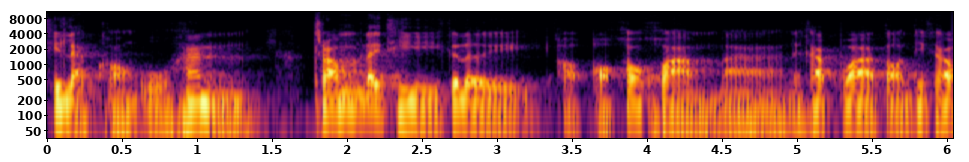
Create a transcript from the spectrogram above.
ที่แลบของอู่ฮั่นทรัมป์ได้ทีก็เลยออกข้อความมานะครับว่าตอนที่เขา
